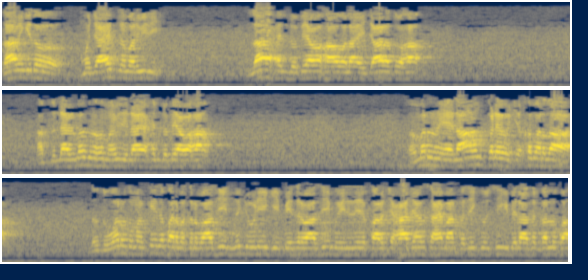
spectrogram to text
دارنگی تو مجاہد نے مروی دی. لا حل بیعها ولا اجارتها عبداللہ بن مدر مروی دی. لا حل بیعها عمر نے اعلان کرے ہو خبردار. دو دوار دو مکہ دو پر دروازے نہ جوڑی گی بے دروازے بے فرج حاجان صاحبان پدی کی اسی کی بلا تکلفہ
